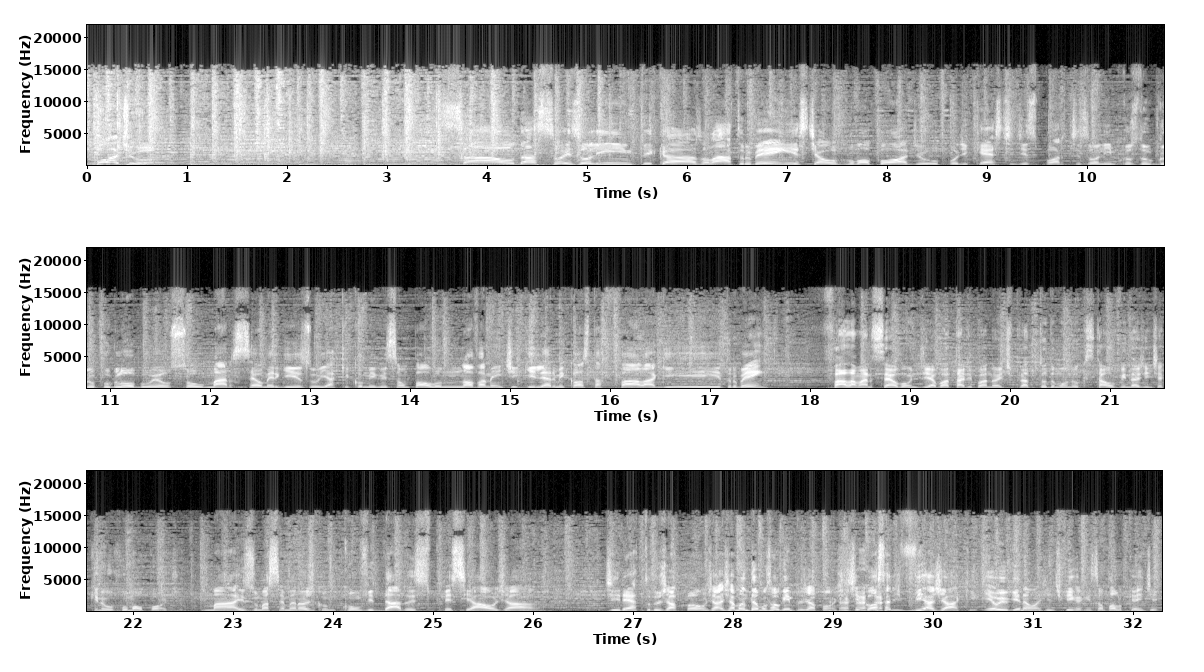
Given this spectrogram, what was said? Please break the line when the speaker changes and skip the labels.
pódio.
Saudações olímpicas! Olá, tudo bem? Este é o Rumo ao Pódio, o podcast de esportes olímpicos do Grupo Globo. Eu sou o Marcel Merguizo e aqui comigo em São Paulo, novamente, Guilherme Costa. Fala, Gui, tudo bem?
Fala Marcel, bom dia, boa tarde, boa noite para todo mundo que está ouvindo a gente aqui no Rumo ao Pódio.
Mais uma semana hoje com um convidado especial, já direto do Japão. Já, já mandamos alguém pro Japão. A gente gosta de viajar aqui. Eu e o Gui não, a gente fica aqui em São Paulo porque a gente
